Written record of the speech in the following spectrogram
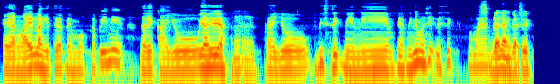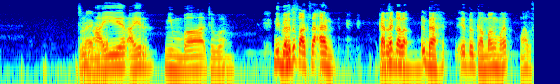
kayak yang lain lah gitu ya tembok. Tapi ini dari kayu ya ya Mm-mm. kayu listrik minim. Ya minim masih listrik? Lumayan. Sebenarnya enggak sih. Terus Sebenarnya enggak. air air nimba coba ini batu paksaan. Karena kalau udah itu gampang banget males.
